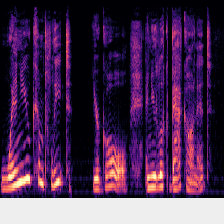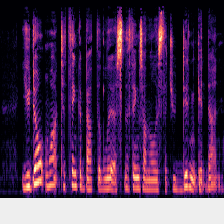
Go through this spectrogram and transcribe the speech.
when you complete your goal and you look back on it, you don't want to think about the list, the things on the list that you didn't get done.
